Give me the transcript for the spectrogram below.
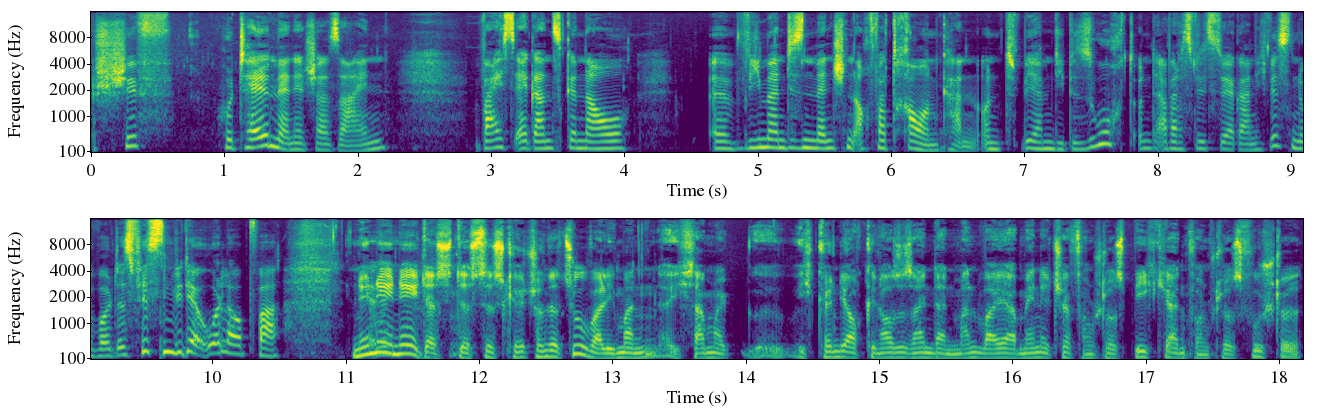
Schiff Hotelmanager sein, weiß er ganz genau, äh, wie man diesen Menschen auch vertrauen kann. Und wir haben die besucht, und aber das willst du ja gar nicht wissen. Du wolltest wissen, wie der Urlaub war. Nee, nee, nee, das, das, das gehört schon dazu, weil ich meine, ich sag mal, ich könnte ja auch genauso sein, dein Mann war ja Manager vom Schloss Bichlein, vom Schloss Fuschel,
